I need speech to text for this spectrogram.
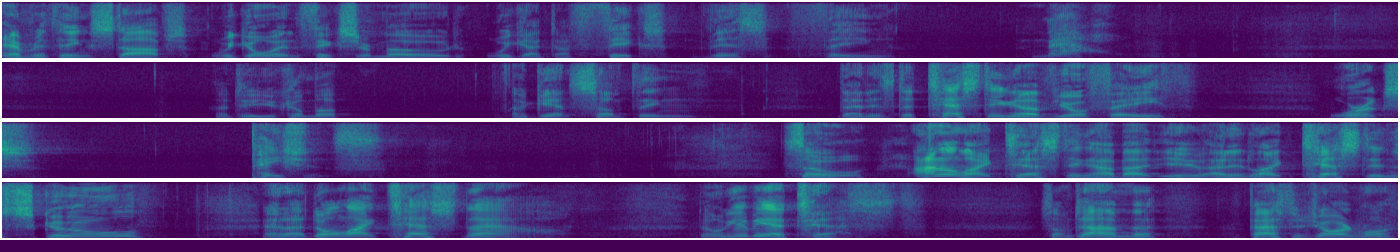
everything stops. We go in fixer mode. We got to fix this thing now. Until you come up against something that is the testing of your faith, works patience. So I don't like testing. How about you? I didn't like tests in school, and I don't like tests now. Don't give me a test. Sometime the Pastor Jordan will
